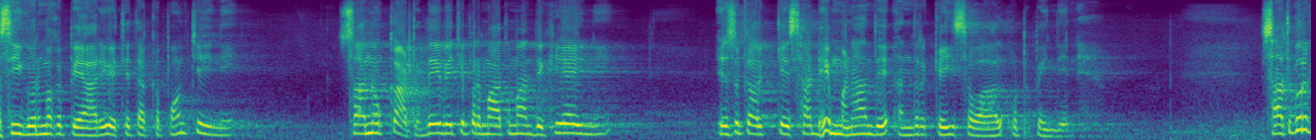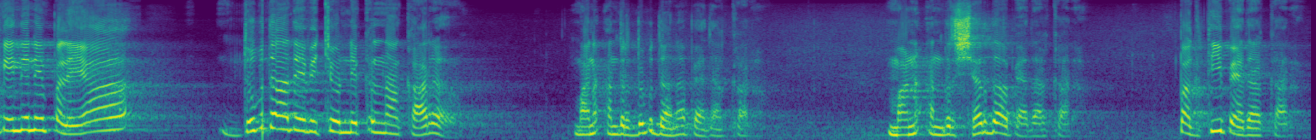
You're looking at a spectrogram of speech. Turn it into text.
ਅਸੀਂ ਗੁਰਮੁਖ ਪਿਆਰਿਓ ਇੱਥੇ ਤੱਕ ਪਹੁੰਚੇ ਹੀ ਨਹੀਂ। ਸਾਨੂੰ ਘਟ ਦੇ ਵਿੱਚ ਪ੍ਰਮਾਤਮਾ ਦਿਖਿਆ ਹੀ ਨਹੀਂ। ਇਸ ਕਰਕੇ ਸਾਡੇ ਮਨਾਂ ਦੇ ਅੰਦਰ ਕਈ ਸਵਾਲ ਉੱਠ ਪੈਂਦੇ ਨੇ। ਸਤਿਗੁਰ ਕਹਿੰਦੇ ਨੇ, ਭਲਿਆ ਦੁਬਦਾ ਦੇ ਵਿੱਚੋਂ ਨਿਕਲਣਾ ਕਰ। ਮਨ ਅੰਦਰ ਦੁਬਦਾ ਨਾ ਪੈਦਾ ਕਰ। ਮਨ ਅੰਦਰ ਸ਼ਰਧਾ ਪੈਦਾ ਕਰ। ਭਗਤੀ ਪੈਦਾ ਕਰ।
